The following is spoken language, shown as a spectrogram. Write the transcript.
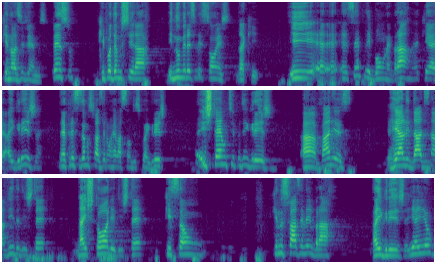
que nós vivemos. Penso que podemos tirar inúmeras lições daqui. E é, é, é sempre bom lembrar né, que a, igreja, né, precisamos fazer uma relação disso com a igreja. Isto é um tipo de igreja. Há várias realidades na vida de Esté, na história de Esté, que são que nos fazem lembrar a igreja. E aí eu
